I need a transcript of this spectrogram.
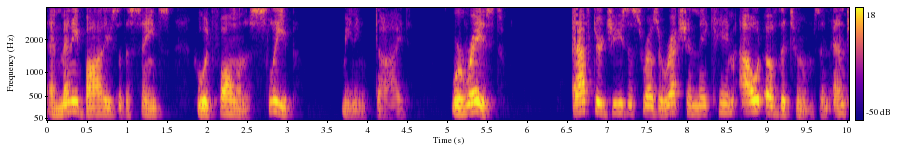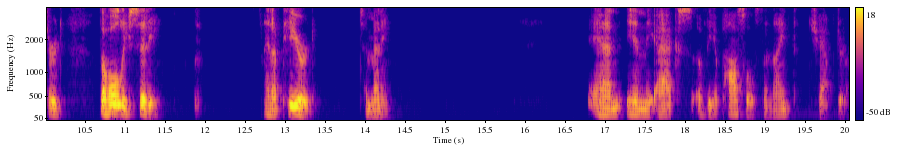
and many bodies of the saints who had fallen asleep, meaning died, were raised. After Jesus' resurrection, they came out of the tombs and entered the holy city and appeared to many. And in the Acts of the Apostles, the ninth chapter,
